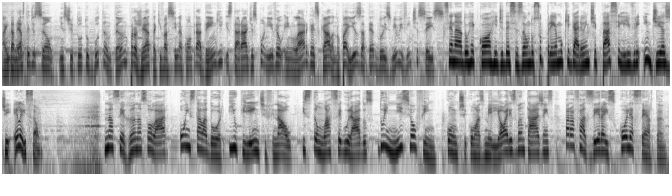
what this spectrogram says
Ainda nesta edição, Instituto Butantan projeta que vacina contra a dengue estará disponível em larga escala no país até 2026. Senado recorre de decisão do Supremo que garante passe livre em dias de eleição. Na Serrana Solar, o instalador e o cliente final estão assegurados do início ao fim. Conte com as melhores vantagens para fazer a escolha certa.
